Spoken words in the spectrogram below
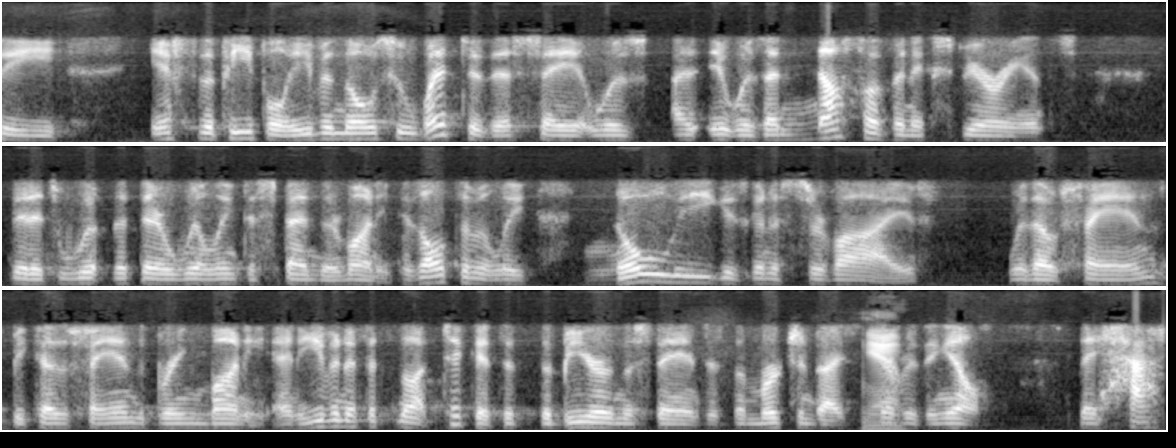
see if the people, even those who went to this, say it was uh, it was enough of an experience that it's wi- that they're willing to spend their money. Because ultimately, no league is going to survive without fans because fans bring money, and even if it's not tickets, it's the beer in the stands, it's the merchandise, it's Yeah. everything else. They have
